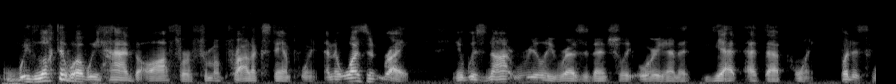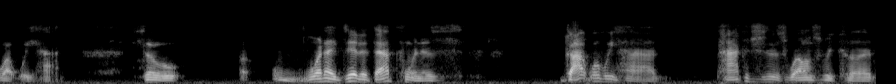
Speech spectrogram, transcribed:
we looked at what we had to offer from a product standpoint, and it wasn't right. It was not really residentially oriented yet at that point, but it's what we had. So what I did at that point is got what we had, packaged it as well as we could.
